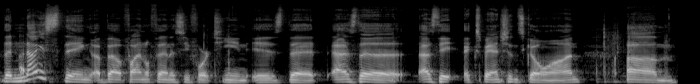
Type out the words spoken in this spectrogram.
the nice thing about Final Fantasy 14 is that as the as the expansions go on, um,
